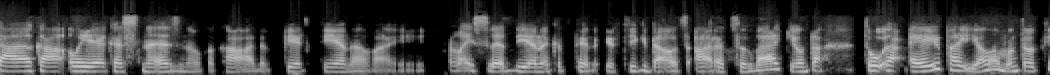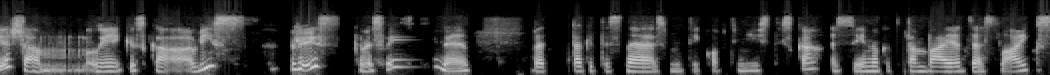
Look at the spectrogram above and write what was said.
Tā kā liekas, nezinu, ka kāda piekdiena vai lai svētdiena, kad ir, ir tik daudz ārā cilvēki, un tā, tu tā ej pa ielam, un tev tiešām liekas, ka viss, viss, ka mēs vinējam. Bet tagad es neesmu tik optimistiska. Es zinu, ka tam vajadzēs laiks,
